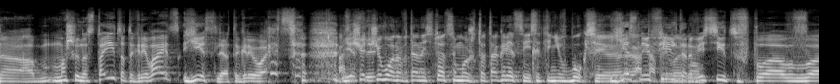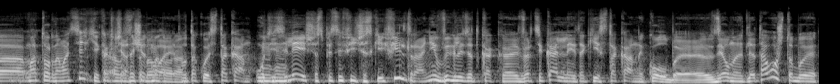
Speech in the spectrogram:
А, машина стоит, отогревается, если отогревается. А за счет чего она в данной ситуации может отогреться, если ты не в боксе? э, если фильтр висит в, в моторном отсеке, как За часто счет бывает, мотора. вот такой стакан, у дизелей еще специфические фильтры, они выглядят как э, вертикальные такие стаканы колбы, э, сделанные для того, чтобы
